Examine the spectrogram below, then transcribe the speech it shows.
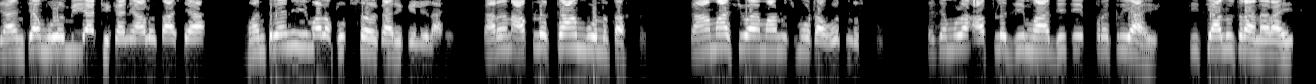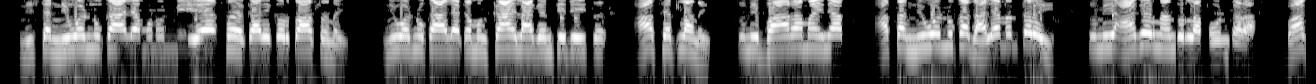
ज्यांच्यामुळं मी या ठिकाणी आलो तर अशा मंत्र्यांनीही मला खूप सहकार्य केलेलं आहे. कारण आपलं काम बोलत असतं. कामाशिवाय माणूस मोठा होत नसतो. त्याच्यामुळं आपलं जी माझी जी प्रक्रिया आहे ती चालूच राहणार आहे. नुसत्या निवडणुका आल्या म्हणून मी हे सहकार्य करतो असं नाही. निवडणुका आल्या का मग काय लागेल ते द्यायचं? अशातला नाही. तुम्ही बारा महिन्यात आता निवडणुका झाल्यानंतरही तुम्ही आगर नांदूरला फोन करा. बाग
